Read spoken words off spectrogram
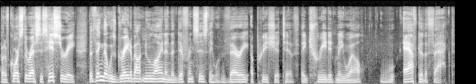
but of course, the rest is history. The thing that was great about New Line and the difference is they were very appreciative. They treated me well after the fact.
